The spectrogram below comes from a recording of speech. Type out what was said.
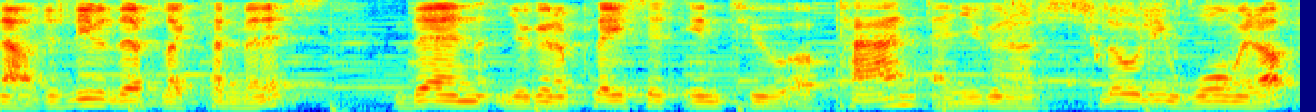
Now just leave it there for like 10 minutes then you're gonna place it into a pan and you're gonna slowly warm it up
